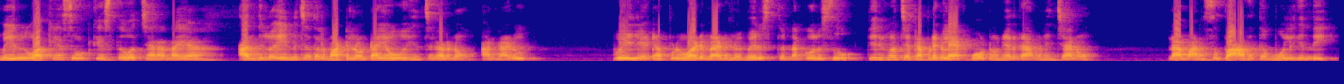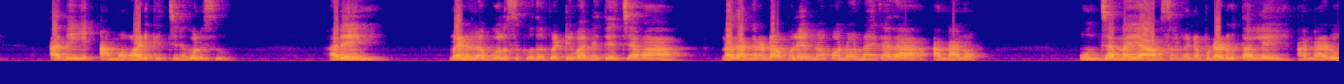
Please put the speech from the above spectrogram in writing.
మీరు ఒకే సూట్ కేస్తూ వచ్చారన్నయ్య? అందులో ఎన్ని జతల బట్టలు ఉంటాయో ఊహించగలను అన్నాడు. వెళ్ళేటప్పుడు వాడి మెడలో మెరుస్తున్న గొలుసు. తిరిగి వచ్చేటప్పటికి లేకపోవటం నేను గమనించాను. నా మనసు బాధతో మూలిగింది. అది అమ్మ వాడికిచ్చిన గొలుసు. అరే మెడలో గొలుసు కుదోపెట్టి ఇవన్నీ తెచ్చావా? నా దగ్గర డబ్బులు ఎన్నో కొన్ని ఉన్నాయి కదా అన్నాను. ఉంచన్నయ్య అవసరమైనప్పుడు అడుగుతానులే అన్నాడు.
